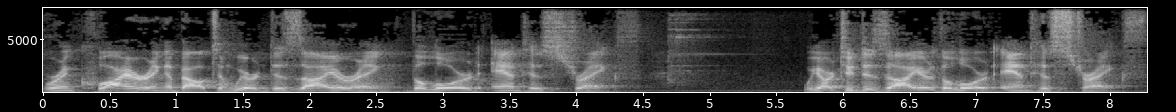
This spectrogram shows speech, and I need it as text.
We're inquiring about and we are desiring the Lord and his strength. We are to desire the Lord and his strength.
